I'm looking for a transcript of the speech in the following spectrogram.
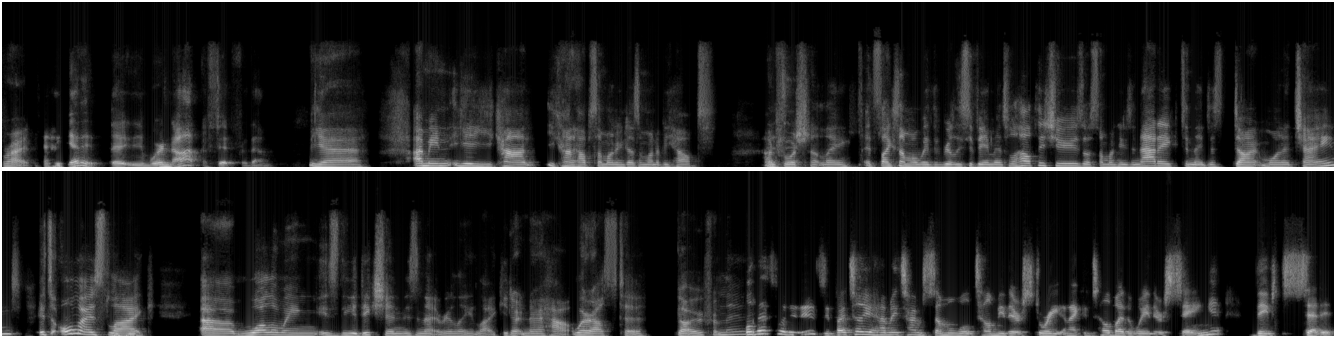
Right. And I get it. They, we're not a fit for them. Yeah. I mean, yeah, you can't you can't help someone who doesn't want to be helped. Unfortunately, it. it's like someone with really severe mental health issues or someone who's an addict and they just don't want to change. It's almost mm-hmm. like uh, wallowing is the addiction, isn't it? Really, like you don't know how where else to go from there. Well, that's what it is. If I tell you how many times someone will tell me their story, and I can tell by the way they're saying it, they've said it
